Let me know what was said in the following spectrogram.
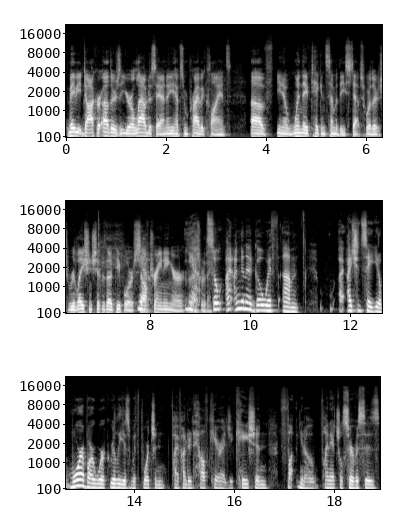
Maybe Doc or others that you're allowed to say. I know you have some private clients of you know when they've taken some of these steps, whether it's relationships with other people or self training or, yeah. that sort of thing. So I, am going to go with. Um, I, I should say, you know, more of our work really is with Fortune 500 healthcare, education, you know, financial services,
